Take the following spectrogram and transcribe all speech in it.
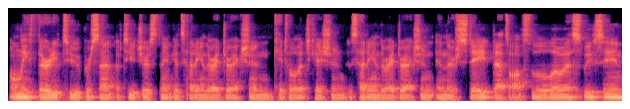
Only 32% of teachers think it's heading in the right direction. K 12 education is heading in the right direction in their state. That's also the lowest we've seen.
